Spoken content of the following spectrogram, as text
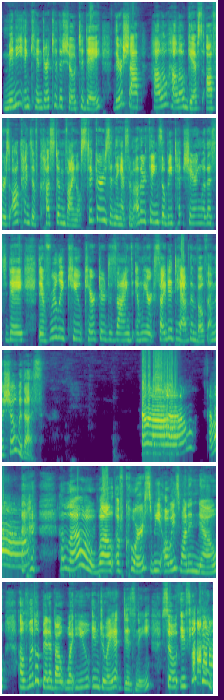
Minnie and Kyndra to the show today. Their shop, Halo Halo Gifts, offers all kinds of custom vinyl stickers, and they have some other things they'll be t- sharing with us today. They have really cute character designs, and we are excited to have them both on the show with us. Hello. Hello. Hello. Well, of course, we always want to know a little bit about what you enjoy at Disney. So, if you could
